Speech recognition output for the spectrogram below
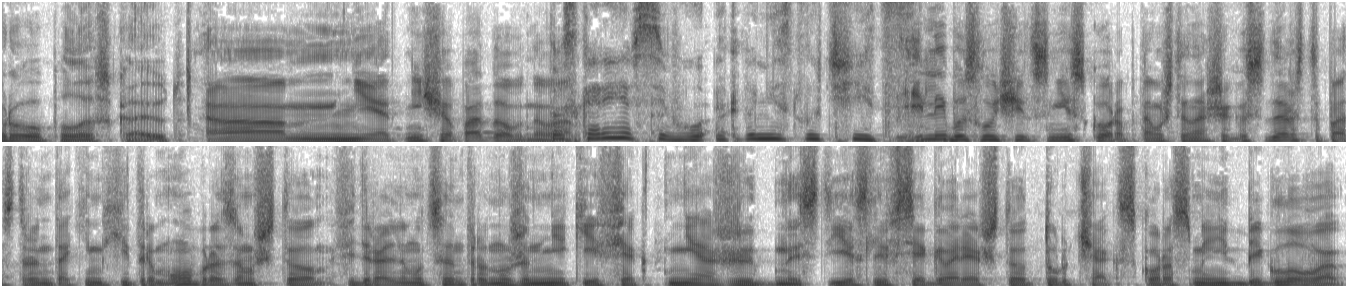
которого полоскают. А, нет, ничего подобного. То, скорее всего, этого не случится. И либо случится не скоро, потому что наше государство построено таким хитрым образом, что федеральному центру нужен некий эффект неожиданности. Если все говорят, что Турчак скоро сменит Беглова,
